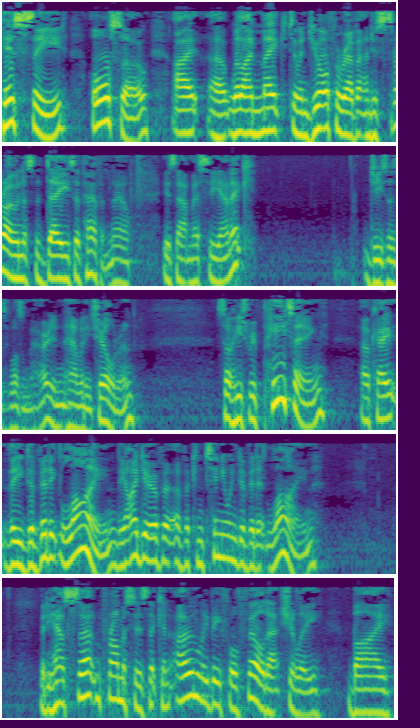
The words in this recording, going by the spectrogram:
His seed also I, uh, will I make to endure forever and his throne as the days of heaven. Now, is that messianic? Jesus wasn't married, didn't have any children. So he's repeating, okay, the Davidic line, the idea of a, of a continuing Davidic line, but he has certain promises that can only be fulfilled actually by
